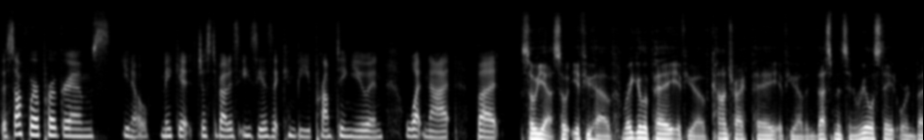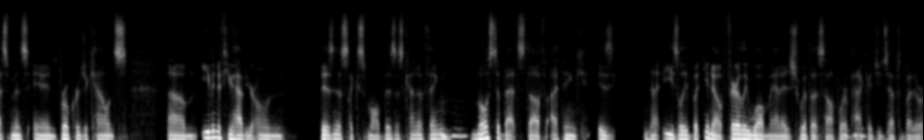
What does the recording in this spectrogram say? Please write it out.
the software programs you know make it just about as easy as it can be prompting you and whatnot but so yeah so if you have regular pay if you have contract pay if you have investments in real estate or investments in brokerage accounts um, even if you have your own business like small business kind of thing Mhm. most of that stuff i think is not easily but you know fairly well managed with a software Mhm. package you just have to buy the,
